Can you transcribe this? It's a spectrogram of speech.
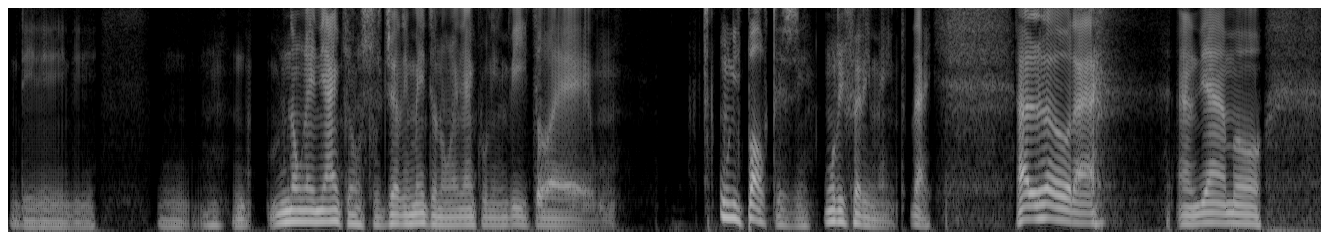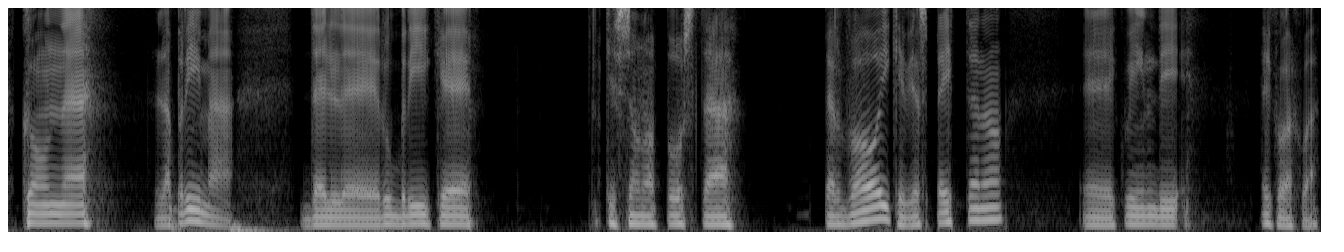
di, di, non è neanche un suggerimento, non è neanche un invito, è un, un'ipotesi, un riferimento. Dai. Allora andiamo con eh, la prima delle rubriche che sono apposta per voi, che vi aspettano, e quindi eccola qua.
